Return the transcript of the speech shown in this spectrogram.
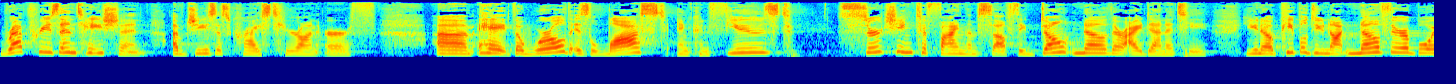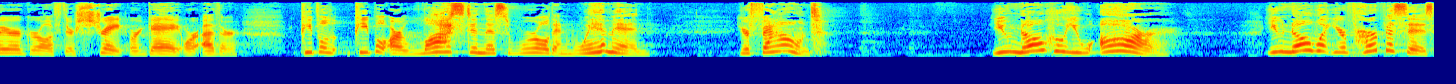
representation of Jesus Christ here on earth. Um, hey, the world is lost and confused, searching to find themselves. They don't know their identity. You know, people do not know if they're a boy or a girl, if they're straight or gay or other. People, people are lost in this world, and women, you're found. You know who you are. You know what your purpose is.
